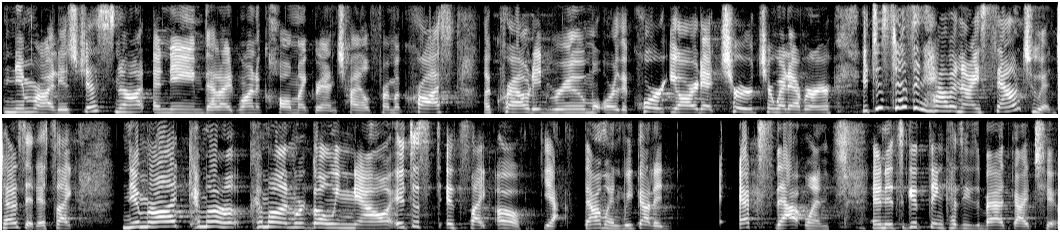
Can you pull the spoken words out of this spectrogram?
Nimrod is just not a name that I'd want to call my grandchild from across a crowded room or the courtyard at church or whatever. It just doesn't have a nice sound to it, does it? It's like, Nimrod, come on, come on, we're going now. It just, it's like, oh, yeah, that one, we got to X that one. And it's a good thing because he's a bad guy too.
